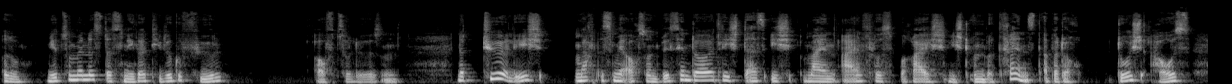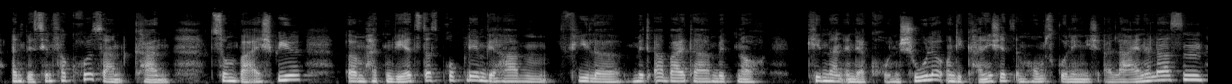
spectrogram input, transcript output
also mir zumindest das negative Gefühl aufzulösen. Natürlich macht es mir auch so ein bisschen deutlich, dass ich meinen Einflussbereich nicht unbegrenzt, aber doch durchaus ein bisschen vergrößern kann. Zum Beispiel ähm, hatten wir jetzt das Problem, wir haben viele Mitarbeiter mit noch Kindern in der Grundschule und die kann ich jetzt im Homeschooling nicht alleine lassen.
